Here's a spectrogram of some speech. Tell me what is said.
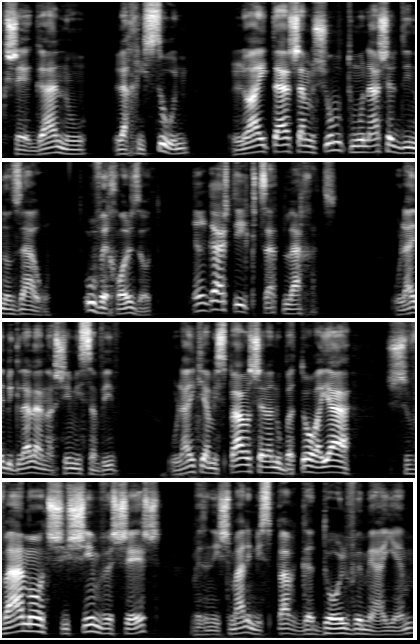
כשהגענו לחיסון, לא הייתה שם שום תמונה של דינוזאור. ובכל זאת, הרגשתי קצת לחץ. אולי בגלל האנשים מסביב, אולי כי המספר שלנו בתור היה 766, וזה נשמע לי מספר גדול ומאיים.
